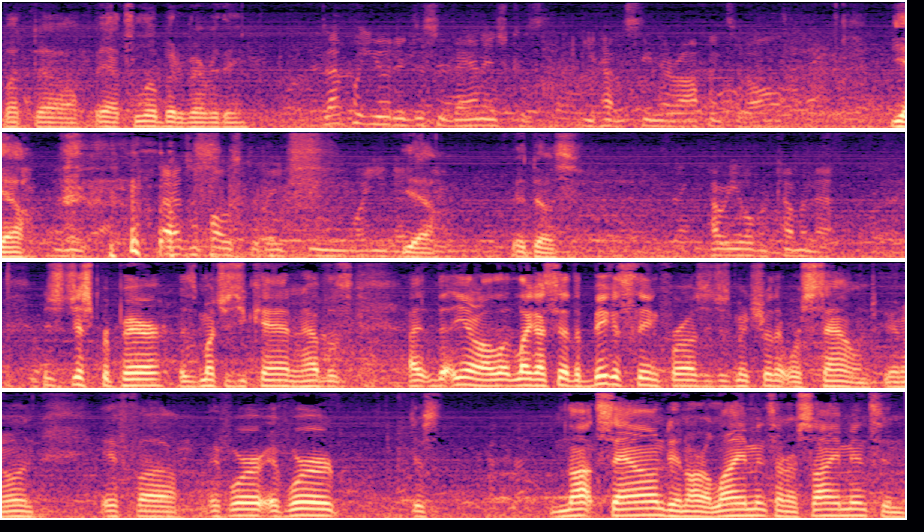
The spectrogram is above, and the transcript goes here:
But uh, yeah, it's a little bit of everything. Does that put you at a disadvantage because you haven't seen their offense at all? Yeah. as opposed to they've seen what you guys yeah, do. it does. How are you overcoming that? Just just prepare as much as you can and have those. I, you know, like I said, the biggest thing for us is just make sure that we're sound. You know, and if uh, if we're if we're just not sound in our alignments and our assignments and,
